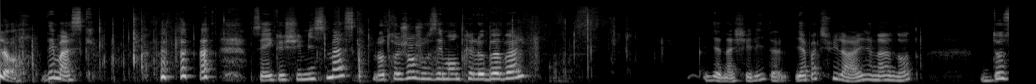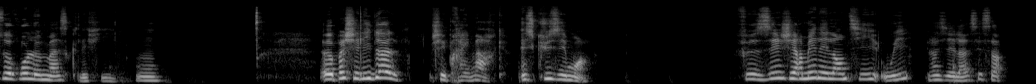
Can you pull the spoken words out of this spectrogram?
Alors, des masques. vous savez que je suis Miss Masque. L'autre jour, je vous ai montré le Bubble. Il y en a chez Lidl. Il n'y a pas que celui-là, hein, il y en a un autre. 2 euros le masque, les filles. Hmm. Euh, pas chez Lidl, chez Primark. Excusez-moi. Faisait germer les lentilles. Oui, Graziella, c'est ça.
